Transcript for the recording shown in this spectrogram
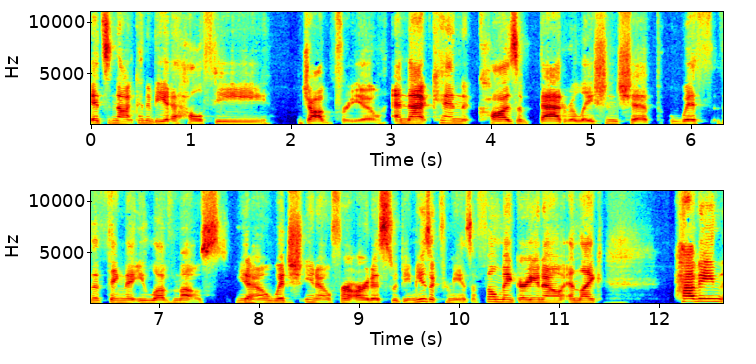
it's not going to be a healthy job for you and that can cause a bad relationship with the thing that you love most you Definitely. know which you know for artists would be music for me as a filmmaker you know and like having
